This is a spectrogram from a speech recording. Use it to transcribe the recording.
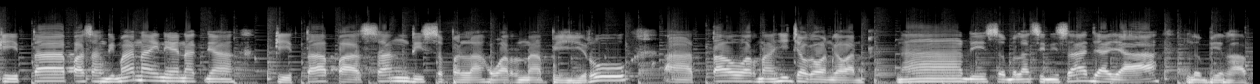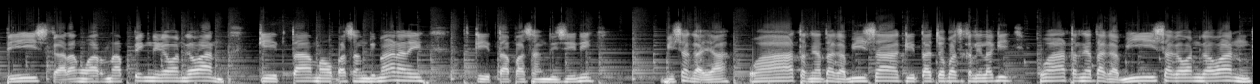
kita pasang di mana ini enaknya? Kita pasang di sebelah warna biru atau warna hijau kawan-kawan. Nah di sebelah sini saja ya. Lebih rapi sekarang warna pink nih kawan-kawan. Kita mau pasang di mana nih? Kita pasang di sini. Bisa nggak ya? Wah ternyata nggak bisa. Kita coba sekali lagi. Wah ternyata nggak bisa kawan-kawan.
